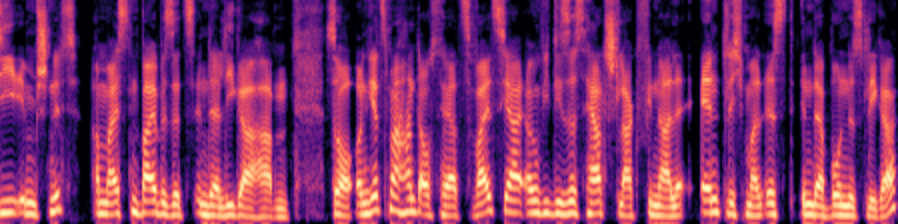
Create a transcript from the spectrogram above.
die im Schnitt am meisten Ballbesitz in der Liga haben. So, und jetzt mal Hand aufs Herz, weil es ja irgendwie dieses Herzschlagfinale endlich mal ist in der Bundesliga.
